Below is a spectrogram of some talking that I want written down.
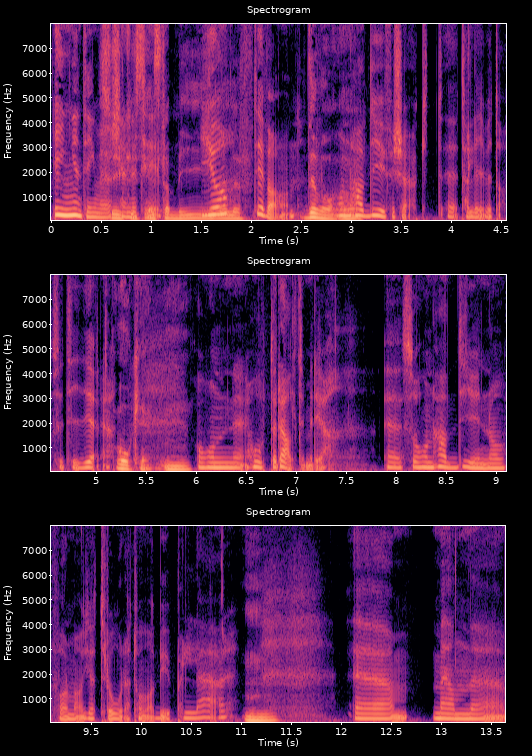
Ingenting vad jag känner till. instabil? Ja, eller? det var hon. Det var Hon ja. hade ju försökt eh, ta livet av sig tidigare. Okej. Mm. Och hon eh, hotade alltid med det. Eh, så hon hade ju någon form av, jag tror att hon var bipolär. Mm. Eh, men, eh,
